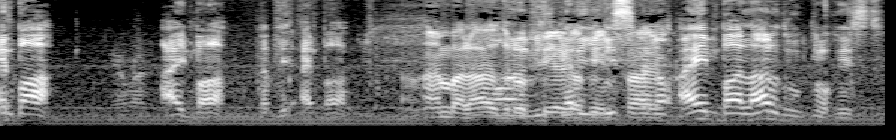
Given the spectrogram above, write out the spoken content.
ein Bar. Ein Bar. Ein Bar. Ein Balladedruck wie fehlt auf ich jeden wissen, Fall. noch ein Bar Ladedruck noch ist?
